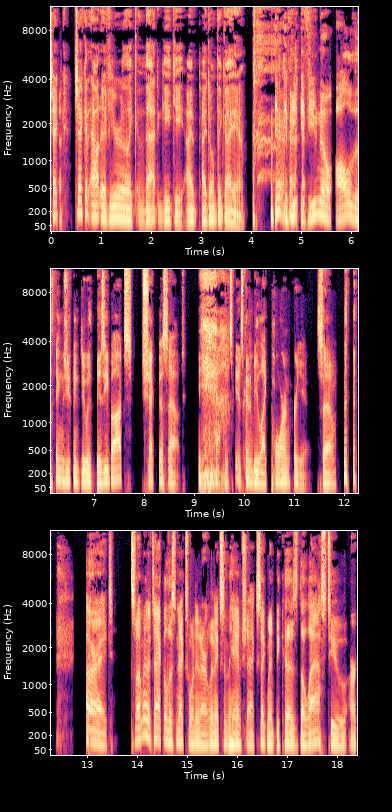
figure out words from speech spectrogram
check check it out if you're like that geeky. I I don't think I am. if you if you know all of the things you can do with BusyBox, check this out. yeah. It's it's going to be like porn for you. So, all right. So I'm going to tackle this next one in our Linux in the Ham Shack segment because the last two are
